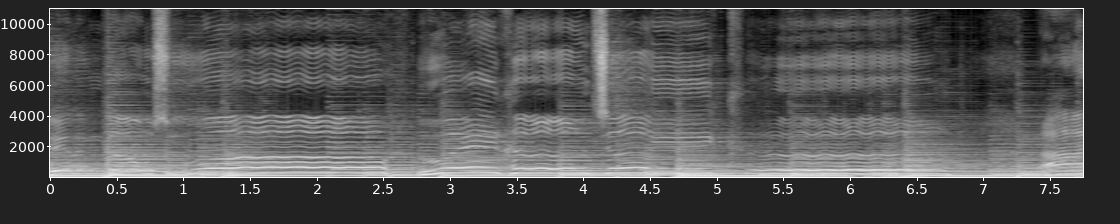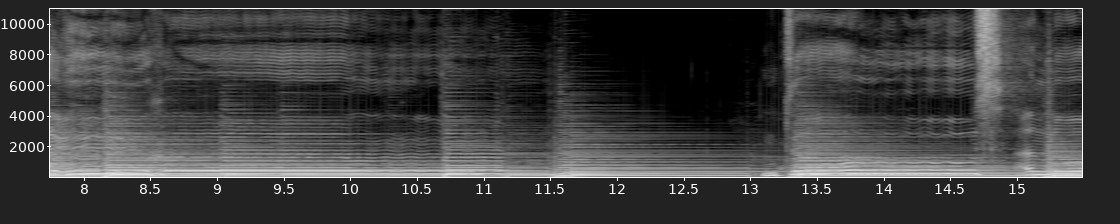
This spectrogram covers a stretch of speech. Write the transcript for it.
谁能告诉我为何这一刻爱与恨都散落。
